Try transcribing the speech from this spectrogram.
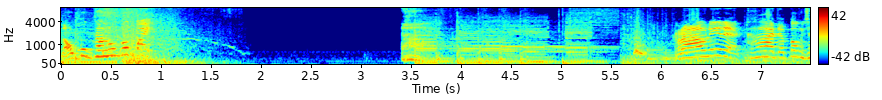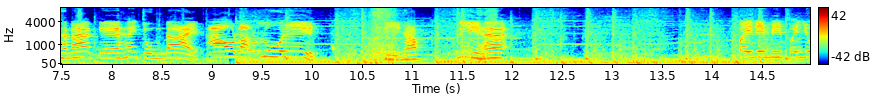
เราบุกทะลุเข้าไปคราวนี้เนี่ยข้าจะต้องชนะแกให้จงได้ เอาละลุย นี่ครับ นี่ฮะ ไม่ได้มีประโย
